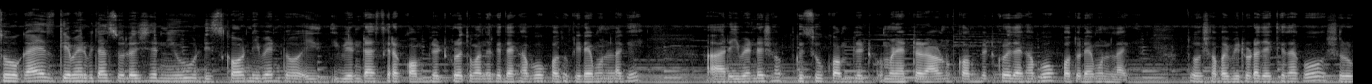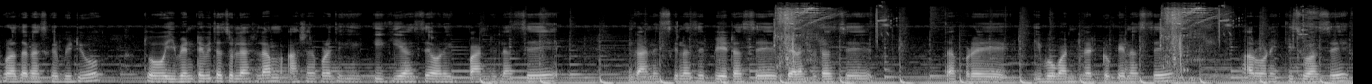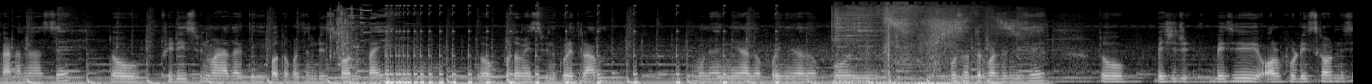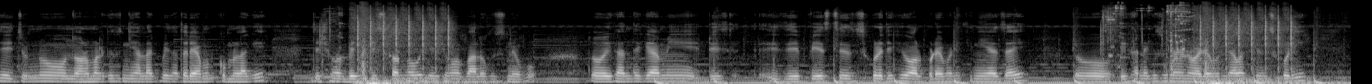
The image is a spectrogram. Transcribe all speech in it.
So guys গেমের ভিতরে চলে এসেছে নিউ ডিসকাউন্ট ইভেন্ট তো এই ইভেন্টটা আজকে কমপ্লিট করে তোমাদেরকে দেখাবো কত কী ডায়মন্ড লাগে। আর ইভেন্টে সব কিছু কমপ্লিট মানে একটা রাউন্ড কমপ্লিট করে দেখাবো কত ডায়মন্ড লাগে। তো সবাই ভিডিওটা দেখতে থাকো, শুরু করা যাক আজকের ভিডিও তো ইভেন্টের ভিতরে চলে আসলাম, আসার পরে দেখি কী কী আছে। অনেক বান্ডিল আছে গানের স্কিন আছে পেট আছে প্যারাশুট আছে, তারপরে ইভো বান্ডিলের টোকেন আছে, আর অনেক কিছু আছে কাটানা আছে। তো ফ্রি স্পিন মারা যাক, দেখি কত পার্সেন্ট ডিসকাউন্ট পাই। তো প্রথমে স্পিন করে দিলাম। মনে হয় নিরানব্বই নিরানব্বই, পঁচাত্তর পার্সেন্ট দিছে। তো বেশি বেশি অল্প ডিসকাউন্ট দিছে, এই জন্য নর্মাল কিছু নেওয়া লাগবে যাতে এমন কম লাগে যে সময় বেশি ডিসকাউন্ট পাবো সেই সময় ভালো কিছু নেব। তো এখান থেকে আমি যে পেজ চেঞ্জ করে দেখি, অল্প ডায়মন্ডে কি নেওয়া যায়। তো এখানে কিছু নয় নয় ডায়মন্ডে আবার চেঞ্জ করি।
